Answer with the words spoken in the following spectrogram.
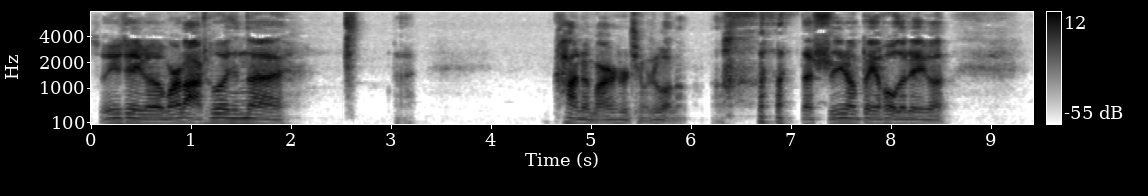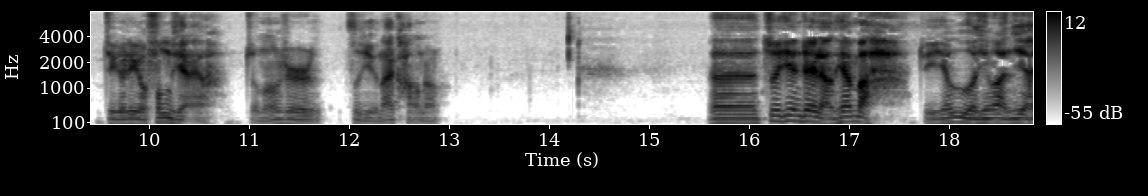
所以这个玩大车现在，看着玩是挺热闹啊，但实际上背后的这个这个这个风险呀，只能是自己来扛着了。嗯，最近这两天吧。这些恶性案件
